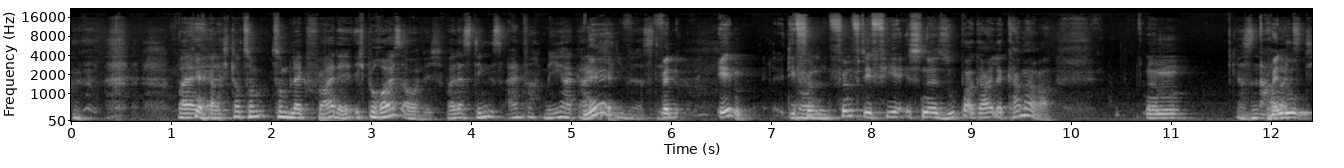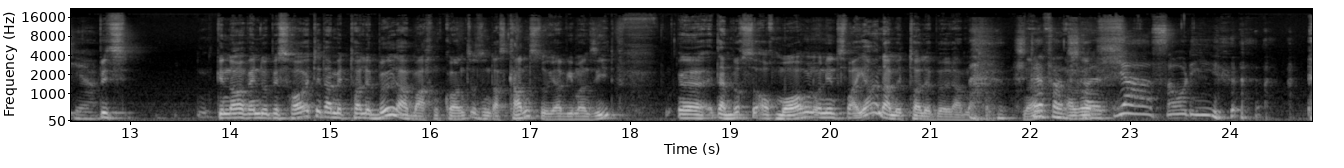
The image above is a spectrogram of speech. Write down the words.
weil äh, ich glaube zum, zum Black Friday, ich bereue es auch nicht, weil das Ding ist einfach mega geil. ich liebe das Ding. wenn, Eben. Die 5D4 ist eine super geile Kamera. Ähm, das ist ein wenn du Arbeitstier. bis, genau, wenn du bis heute damit tolle Bilder machen konntest, und das kannst du ja, wie man sieht, äh, dann wirst du auch morgen und in zwei Jahren damit tolle Bilder machen. ne? Stefan Also, schreibt, ja, Sony.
